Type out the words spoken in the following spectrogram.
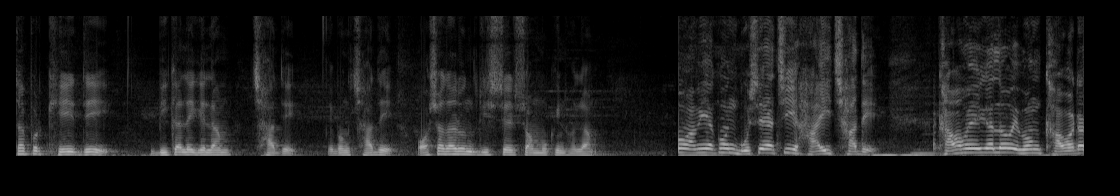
তারপর খেয়ে দিয়ে বিকালে গেলাম ছাদে এবং ছাদে অসাধারণ দৃশ্যের সম্মুখীন হলাম। তো আমি এখন বসে আছি হাই ছাদে। খাওয়া হয়ে গেল এবং খাওয়াটা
